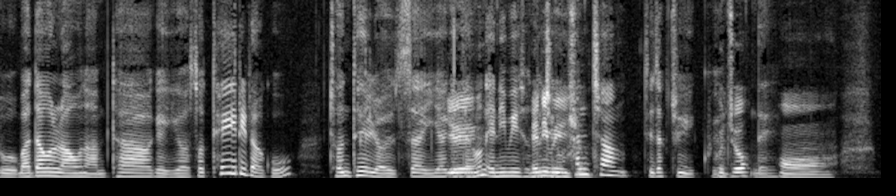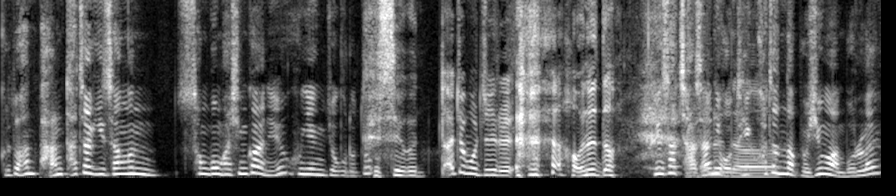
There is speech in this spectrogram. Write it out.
또 마당을 나온 암탉에 이어서 테일이라고 전태일 열사 이야기를 예. 다룬 애니메이션도 지금 애니메이션. 한창 제작 중에 있고요. 그죠? 네. 어. 그래도 한 반 타작 이상은 성공하신 거 아니에요? 흥행적으로도? 글쎄요, 그 따져보지를 어느덧 회사 자산이 어느덧. 어떻게 커졌나 보시면 몰라요?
